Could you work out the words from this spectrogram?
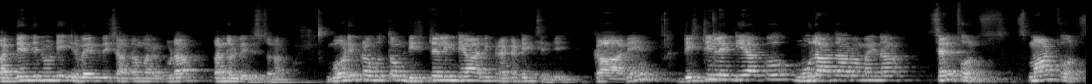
పద్దెనిమిది నుండి ఇరవై ఎనిమిది శాతం వరకు కూడా పన్నులు విధిస్తున్నారు. మోడీ ప్రభుత్వం డిజిటల్ ఇండియా అని ప్రకటించింది. కానీ డిజిటల్ ఇండియాకు మూలాధారమైన సెల్ ఫోన్స్ స్మార్ట్ ఫోన్స్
